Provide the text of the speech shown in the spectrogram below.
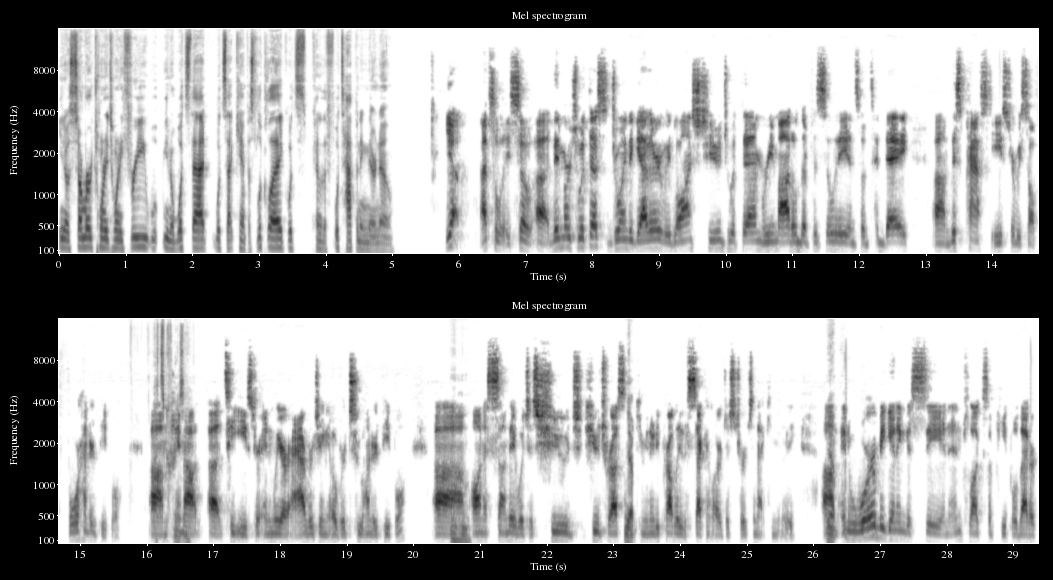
you know, summer 2023. You know, what's that? What's that campus look like? What's kind of the, what's happening there now? Yeah, absolutely. So uh, they merged with us, joined together. We launched huge with them, remodeled their facility, and so today, um, this past Easter, we saw 400 people um, came out uh, to Easter, and we are averaging over 200 people. Um, mm-hmm. On a Sunday, which is huge, huge for us in yep. the community, probably the second largest church in that community. Um, yep. And we're beginning to see an influx of people that are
